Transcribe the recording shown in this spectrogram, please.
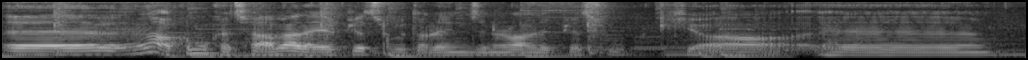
eh, no, comunque, cioè, a me lei è piaciuta, lei in generale è piaciucchia, eh...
